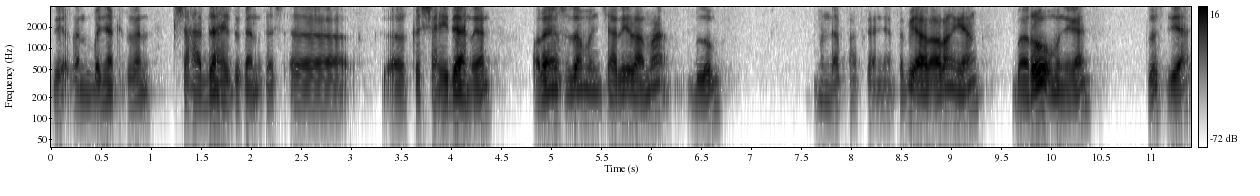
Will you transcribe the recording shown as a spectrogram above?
Ya, kan banyak itu kan syahadah itu kan kes, e, kesyahidan kan. Orang yang sudah mencari lama belum mendapatkannya. Tapi orang yang baru kan? Terus dia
